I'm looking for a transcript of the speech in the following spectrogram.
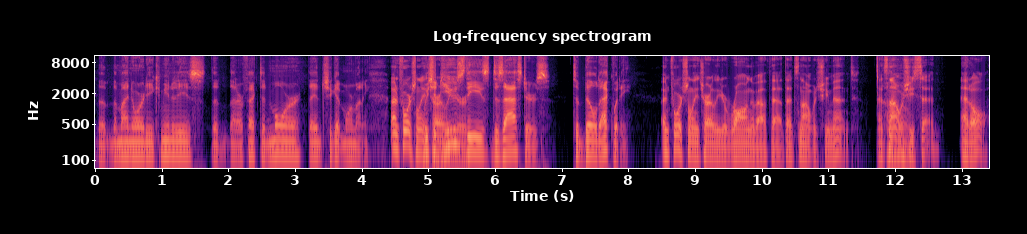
The the minority communities that, that are affected more, they should get more money. Unfortunately, we should use these disasters to build equity. Unfortunately, Charlie, you're wrong about that. That's not what she meant. That's not Oh. what she said at all.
